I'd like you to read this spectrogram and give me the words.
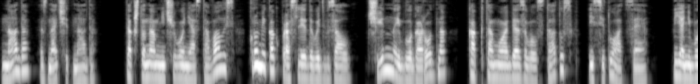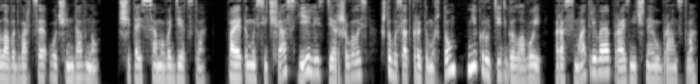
надо, значит надо так что нам ничего не оставалось, кроме как проследовать в зал, чинно и благородно, как к тому обязывал статус и ситуация. Я не была во дворце очень давно, считай, с самого детства, поэтому сейчас еле сдерживалась, чтобы с открытым ртом не крутить головой, рассматривая праздничное убранство.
